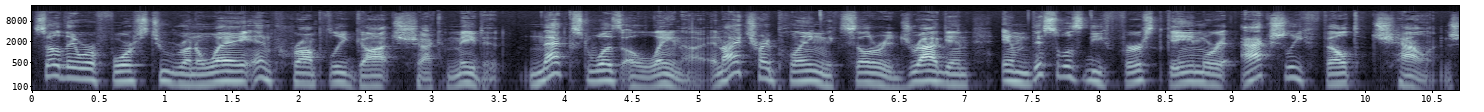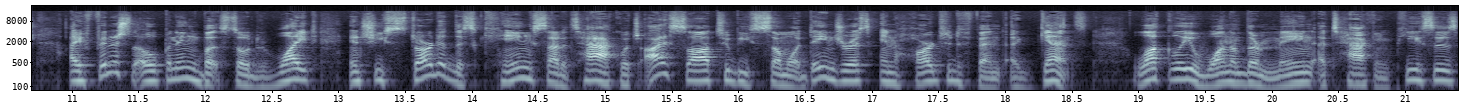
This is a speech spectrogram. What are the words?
so they were forced to run away and promptly got checkmated. Next was Elena, and I tried playing an Accelerated Dragon, and this was the first game where it actually felt challenged. I finished the opening, but so did White, and she started this king side attack, which I saw to be somewhat dangerous and hard to defend against. Luckily, one of their main attacking pieces,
